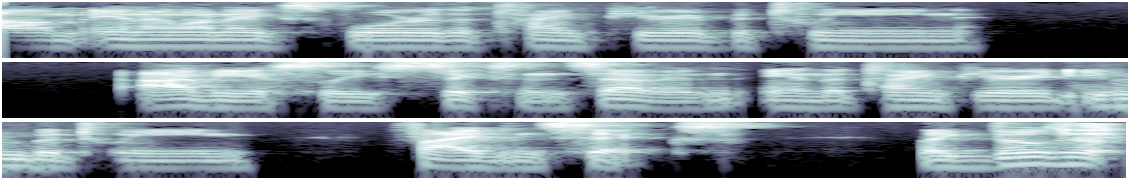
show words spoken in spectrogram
um, and I want to explore the time period between obviously six and seven, and the time period even between five and six. Like those are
